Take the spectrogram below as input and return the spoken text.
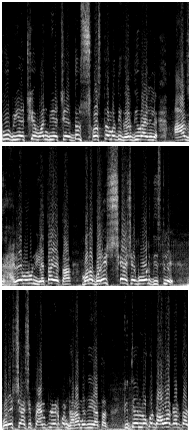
two B H K one B H K एकदम स्वस्तमध्ये घर देऊ राहिलेले आज हायवेवरून येता येता मला बरेचसे असे बोर्ड दिसले. बरेचसे असे पॅम्पलेट पण घरामध्ये येतात. की ते लोक दावा करतात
